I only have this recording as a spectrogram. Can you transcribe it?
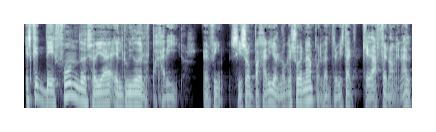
es que de fondo se oía el ruido de los pajarillos. En fin, si son pajarillos lo que suena, pues la entrevista queda fenomenal.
